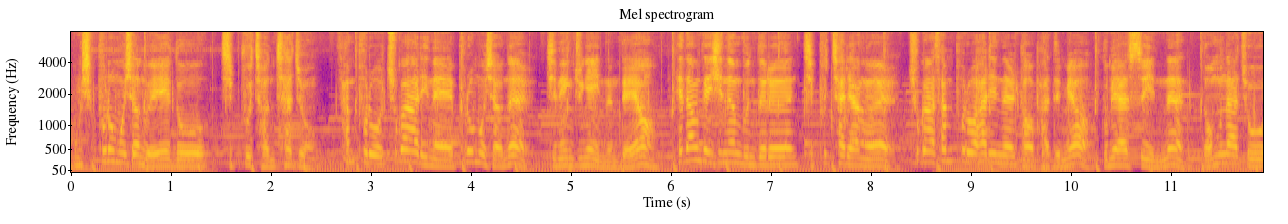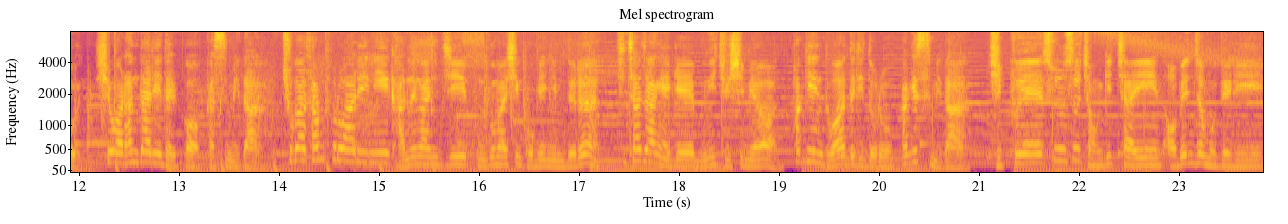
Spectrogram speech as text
공식 프로모션 외에도 지프 전차종 3% 추가 할인의 프로모션을 진행 중에 있는데요. 해당되시는 분들은 지프 차량을 추가 3% 할인을 더 받으며 구매할 수 있는 너무나 좋은 10월 한 달이 될 것 같습니다. 추가 3% 할인이 가능한지 궁금하신 고객님들은 신차장에게 문의 주시면 확인 도와드리도록 하겠습니다. 지프의 순수 전기차인 어벤져 모델이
